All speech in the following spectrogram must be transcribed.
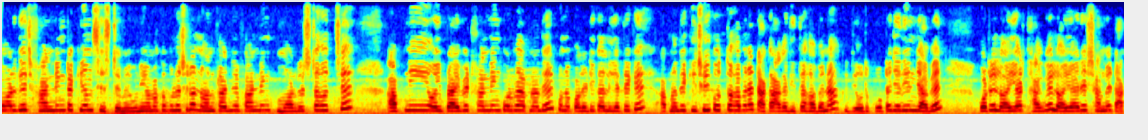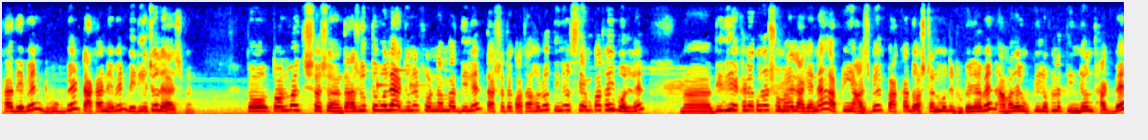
মর্গেজ ফান্ডিংটা কীরকম সিস্টেমে উনি আমাকে বলেছিল নন ফান্ডিং মর্গেজটা হচ্ছে, আপনি ওই প্রাইভেট ফান্ডিং করবে আপনাদের কোনো পলিটিক্যাল ইয়ে থেকে। আপনাদের কিছুই করতে হবে না, টাকা আগে দিতে হবে না। কোর্টে যেদিন যাবেন কোর্টে লয়ার থাকবে লয়ারের সামনে টাকা দেবেন, ঢুকবেন, টাকা নেবেন, বেরিয়ে চলে আসবেন। তো তন্ময় দাশগুপ্ত বলে একজনের ফোন নাম্বার দিলেন, তার সাথে কথা হলো, তিনিও সেম কথাই বললেন। দিদি, এখানে কোনো সময় লাগে না। আপনি আসবেন, পাক্কা দশটার মধ্যে ঢুকে যাবেন। আমাদের উকিল ওখানে তিনজন থাকবেন।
